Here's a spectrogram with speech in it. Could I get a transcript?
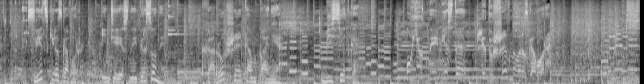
светский разговор, интересные персоны, хорошая компания, беседка – разговора.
